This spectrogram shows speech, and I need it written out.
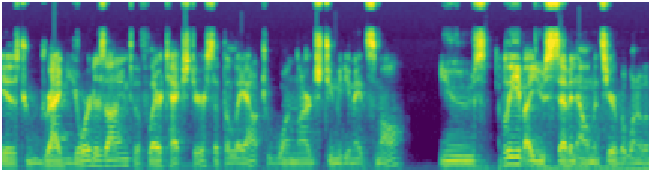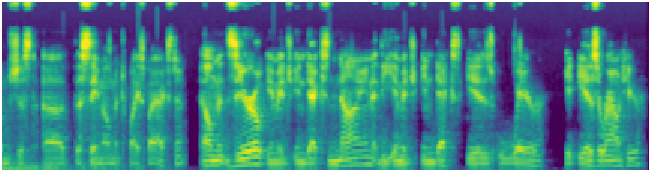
is to drag your design to the flare texture, set the layout to one large, two medium, eight small. Use, I believe I use seven elements here, but one of them is just uh, the same element twice by accident. Element zero, image index nine. The image index is where it is around here.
